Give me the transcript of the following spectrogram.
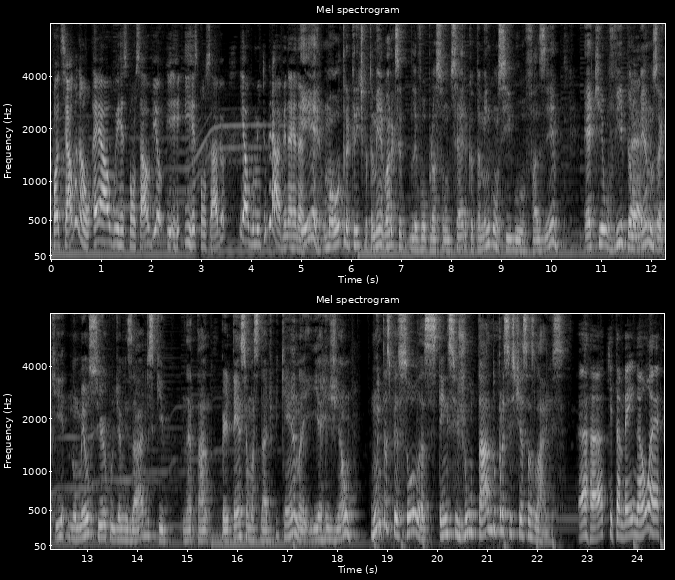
pode ser algo não, é algo irresponsável, irresponsável e algo muito grave, né, Renan? E uma outra crítica também, agora que você levou pro assunto sério, que eu também consigo fazer, é que eu vi, pelo é. menos aqui no meu círculo de amizades, que né, tá, pertence a uma cidade pequena e a região, muitas pessoas têm se juntado para assistir essas lives. Uhum, que também não é.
